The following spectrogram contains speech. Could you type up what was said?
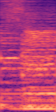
sun.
